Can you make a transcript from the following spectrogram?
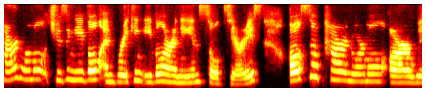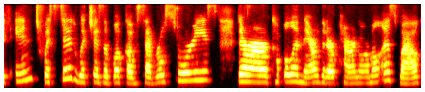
paranormal, choosing evil and breaking evil are in the Ensouled series. Also paranormal are within Twisted, which is a book of several stories. There are a couple in there that are paranormal as well.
